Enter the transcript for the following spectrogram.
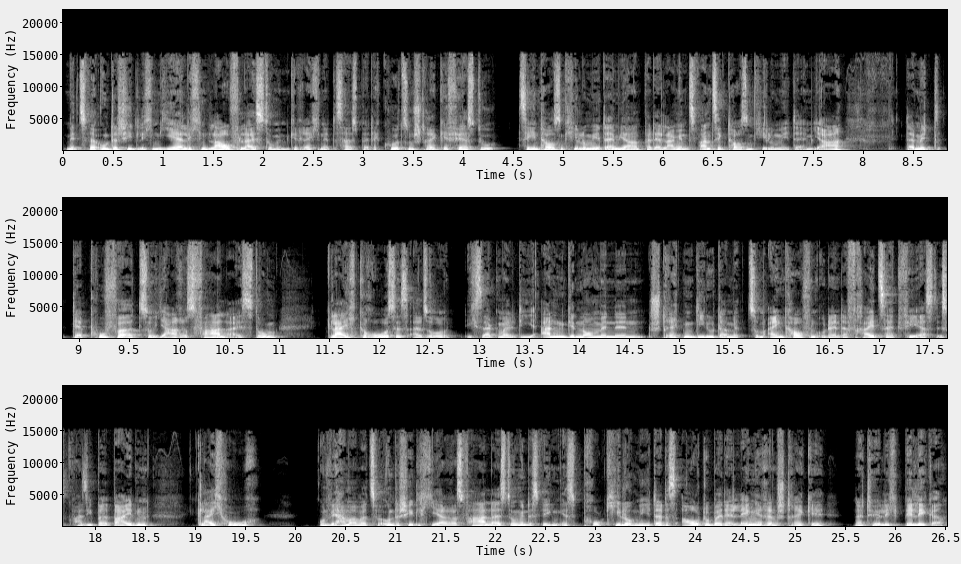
mit zwei unterschiedlichen jährlichen Laufleistungen gerechnet. Das heißt, bei der kurzen Strecke fährst du 10.000 Kilometer im Jahr und bei der langen 20.000 Kilometer im Jahr, damit der Puffer zur Jahresfahrleistung gleich groß ist. Also ich sag mal, die angenommenen Strecken, die du damit zum Einkaufen oder in der Freizeit fährst, ist quasi bei beiden gleich hoch. Und wir haben aber zwei unterschiedliche Jahresfahrleistungen, deswegen ist pro Kilometer das Auto bei der längeren Strecke natürlich billiger.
